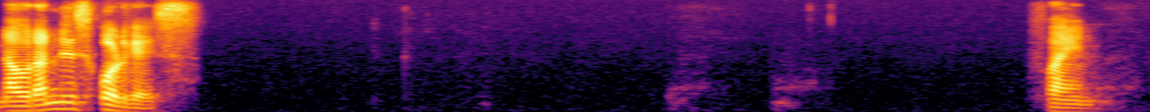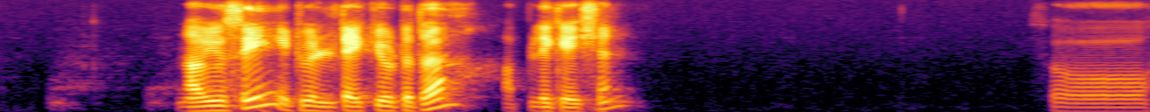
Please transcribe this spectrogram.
Now run this code guys. Fine. Now you see it will take you to the application. So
